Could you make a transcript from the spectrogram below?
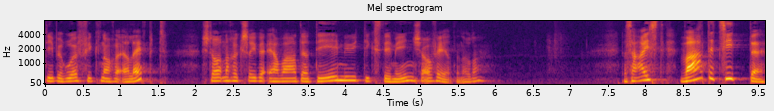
die Berufung nachher erlebt. Steht nachher geschrieben, er war der demütigste Mensch auf Erden, oder? Das heißt, Wartezeiten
